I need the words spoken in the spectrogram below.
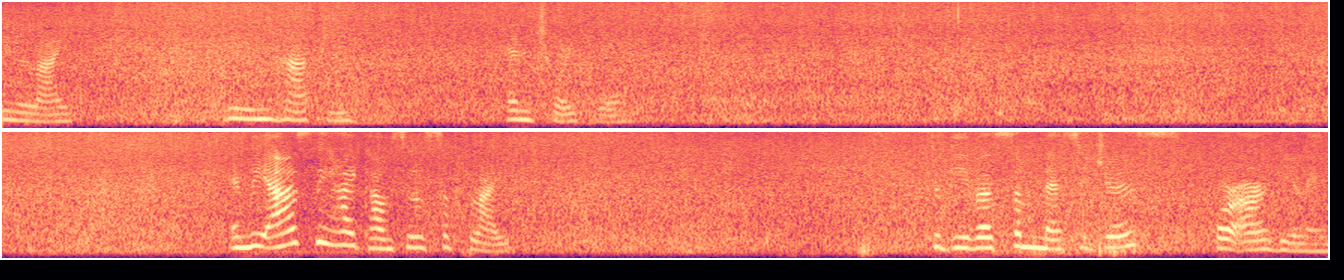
in life, being happy and joyful. And we ask the High Councils of Light to give us some messages for our healing.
